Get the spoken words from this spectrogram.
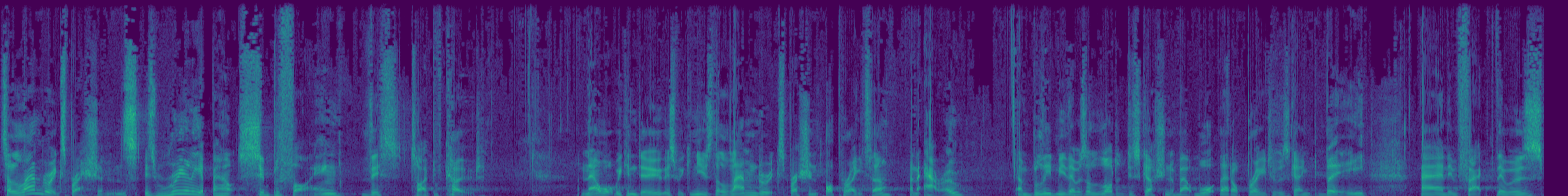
So Lambda expressions is really about simplifying this type of code. Now what we can do is we can use the Lambda expression operator, an arrow, and believe me, there was a lot of discussion about what that operator was going to be. And in fact, there was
